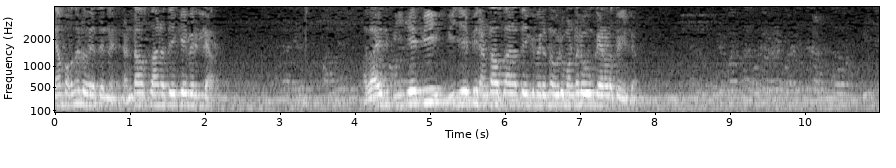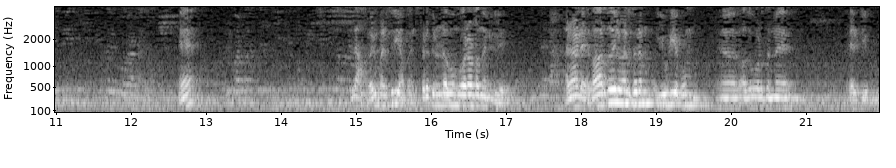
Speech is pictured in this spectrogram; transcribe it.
ഞാൻ പറഞ്ഞല്ലോ തന്നെ. രണ്ടാം സ്ഥാനത്തേക്കേ വരില്ല. അതായത് B J P B J P രണ്ടാം സ്ഥാനത്തേക്ക് വരുന്ന ഒരു മണ്ഡലവും കേരളത്തിലില്ല. അല്ല അവർ മത്സരിക്കാം. മത്സരത്തിനുണ്ടാവും പോരാട്ടം തന്നെയില്ലേ അല്ലാണ്ട് യഥാർത്ഥത്തിൽ മത്സരം യു ഡി എഫും അതുപോലെ തന്നെ എൽ ഡി എഫും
